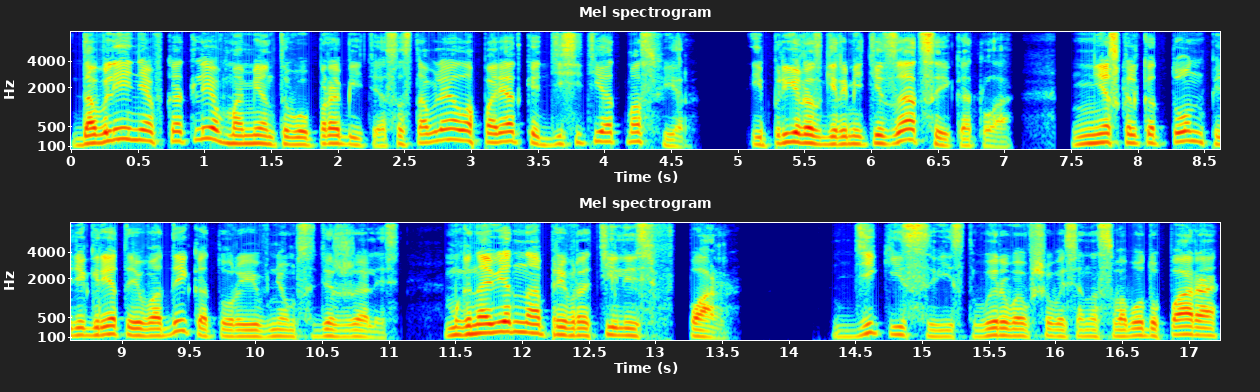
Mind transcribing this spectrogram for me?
Давление в котле в момент его пробития составляло порядка 10 атмосфер, и при разгерметизации котла несколько тонн перегретой воды, которые в нем содержались, мгновенно превратились в пар. Дикий свист вырвавшегося на свободу пара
